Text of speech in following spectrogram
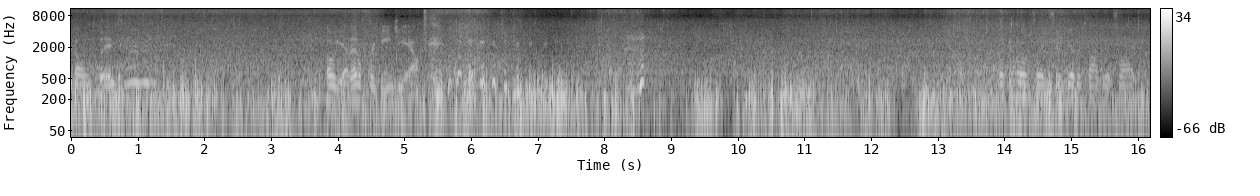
it all in place. Oh yeah, that'll freak Angie out. Look at what it's see what the other side looks like.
